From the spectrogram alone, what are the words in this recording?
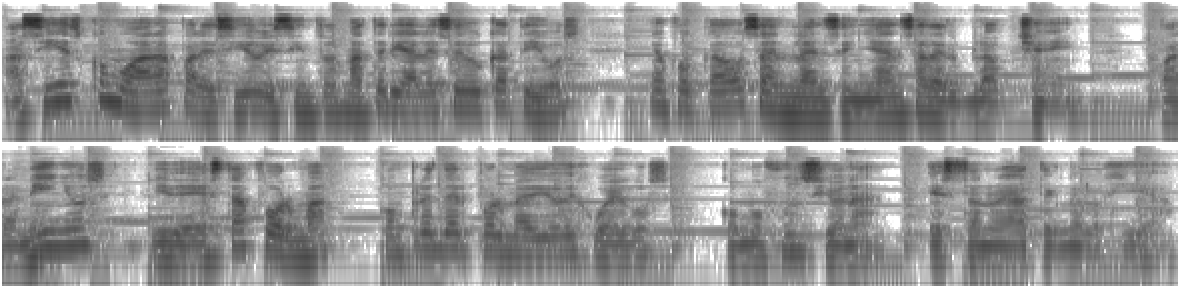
Así es como han aparecido distintos materiales educativos enfocados en la enseñanza del blockchain para niños y de esta forma comprender por medio de juegos cómo funciona esta nueva tecnología.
